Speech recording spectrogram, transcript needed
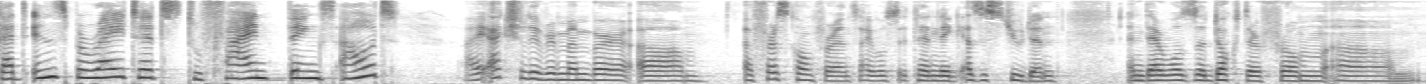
got inspired to find things out? I actually remember um, a first conference I was attending as a student, and there was a doctor from um,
